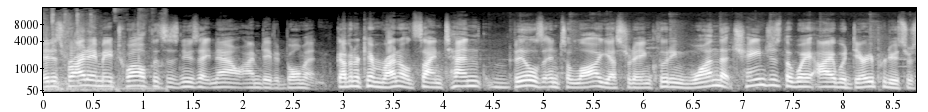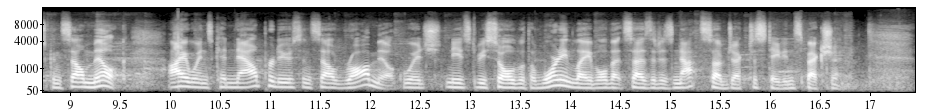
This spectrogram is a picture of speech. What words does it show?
It is Friday, May 12th. This is News 8 Now. I'm David Bowman. Governor Kim Reynolds signed 10 bills into law yesterday, including one that changes the way Iowa dairy producers can sell milk. Iowans can now produce and sell raw milk, which needs to be sold with a warning label that says it is not subject to state inspection.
